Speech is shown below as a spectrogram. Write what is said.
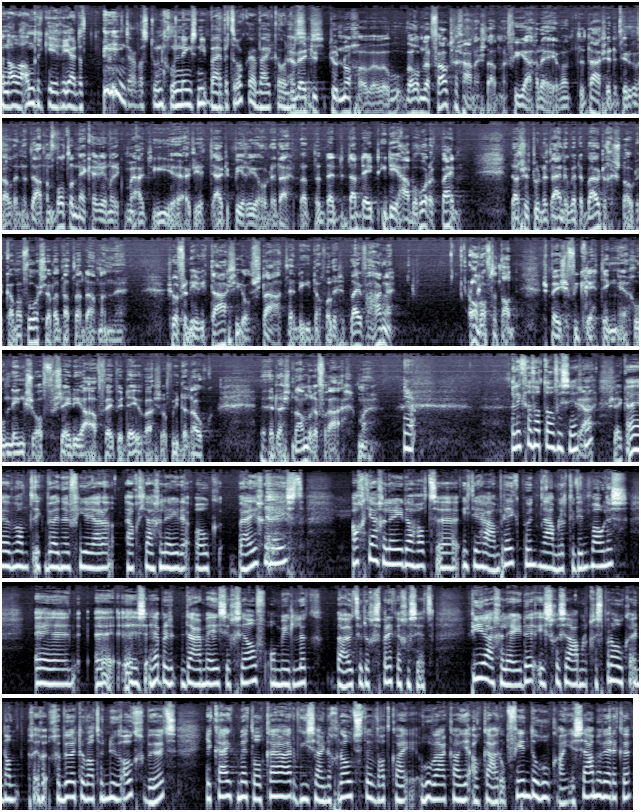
En alle andere keren, ja, dat, daar was toen GroenLinks niet bij betrokken bij En coalities. weet u toen nog eh, waarom dat fout gegaan is dan, vier jaar geleden? Want daar zit natuurlijk wel inderdaad een bottleneck, herinner ik me, uit die, eh, uit die, uit die periode. Daar, dat, dat, dat deed IDH behoorlijk pijn. Dat ze toen uiteindelijk werden buitengesloten. Ik kan me voorstellen dat er dan een eh, soort van irritatie ontstaat. En die nog wel eens blijven hangen. Of of dat dan specifiek richting GroenLinks of CDA of VVD was, of wie dan ook. Dat is een andere vraag. Maar Ja. Zal ik er wat over zeggen? Ja, zeker. Eh, want ik ben er vier jaar, acht jaar geleden ook bij geweest. Acht jaar geleden had eh, ITH een breekpunt, namelijk de windmolens. En eh, eh, ze hebben daarmee zichzelf onmiddellijk buiten de gesprekken gezet. Vier jaar geleden is gezamenlijk gesproken. En dan ge- gebeurt er wat er nu ook gebeurt. Je kijkt met elkaar wie zijn de grootste, wat kan je, hoe, waar kan je elkaar op vinden, hoe kan je samenwerken.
